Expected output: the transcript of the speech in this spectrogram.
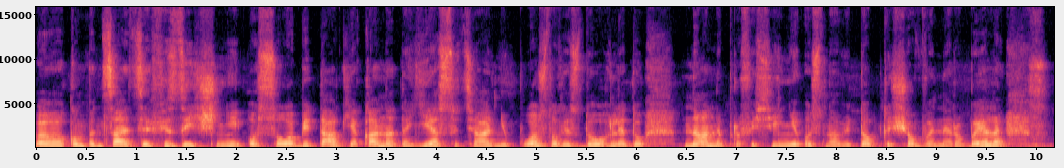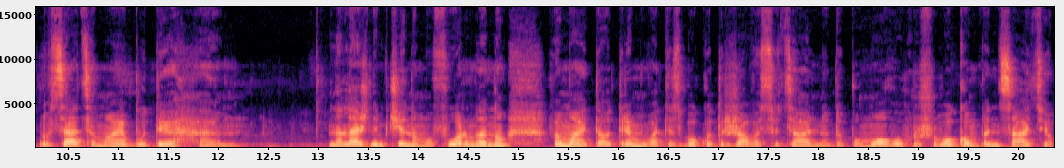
е, компенсація фізичній особі, так, яка надає соціальні послуги з догляду на непрофесійній основі. Тобто, що б ви не робили, все це має бути. Належним чином оформлено, ви маєте отримувати з боку держави соціальну допомогу, грошову компенсацію,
